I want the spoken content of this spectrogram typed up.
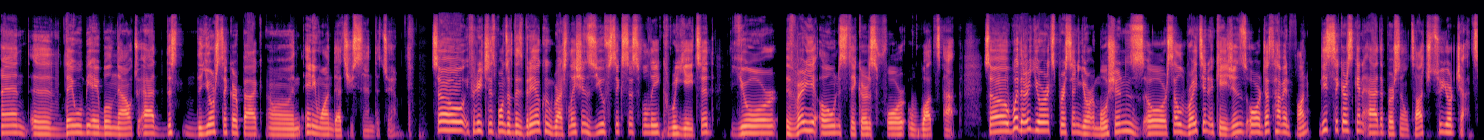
and uh, they will be able now to add this the, your sticker pack on anyone that you send it to. So if you reach this point of this video, congratulations, you've successfully created your very own stickers for WhatsApp. So whether you're expressing your emotions or celebrating occasions or just having fun, these stickers can add a personal touch to your chats.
